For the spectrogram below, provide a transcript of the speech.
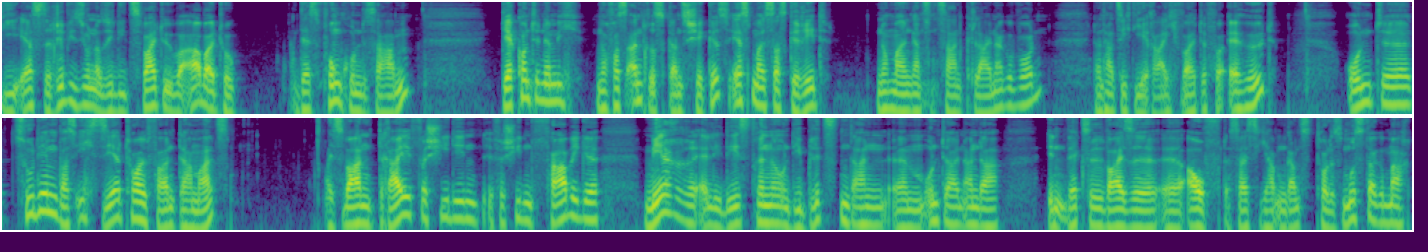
die erste Revision, also die zweite Überarbeitung des Funkhundes haben. Der konnte nämlich noch was anderes ganz Schickes. Erstmal ist das Gerät nochmal einen ganzen Zahn kleiner geworden. Dann hat sich die Reichweite erhöht. Und äh, zudem, was ich sehr toll fand damals, es waren drei verschieden, verschiedenfarbige, mehrere LEDs drin und die blitzten dann ähm, untereinander in Wechselweise äh, auf. Das heißt, sie haben ein ganz tolles Muster gemacht,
